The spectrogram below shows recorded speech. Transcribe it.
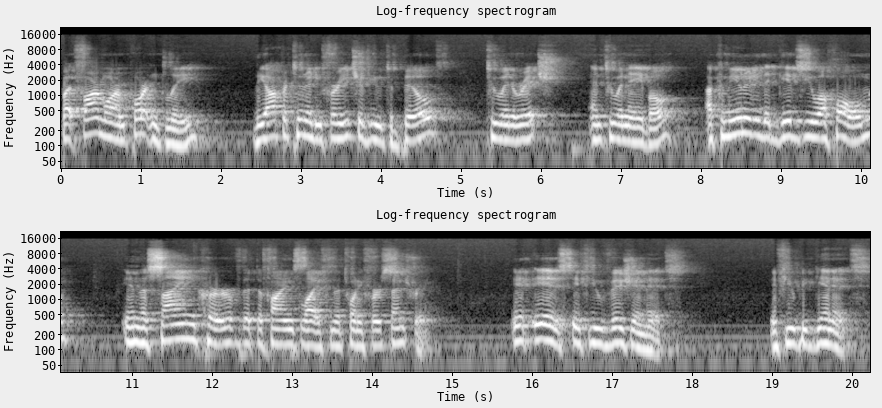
but far more importantly, the opportunity for each of you to build, to enrich, and to enable, a community that gives you a home in the sine curve that defines life in the 21st century. It is, if you vision it, if you begin it,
